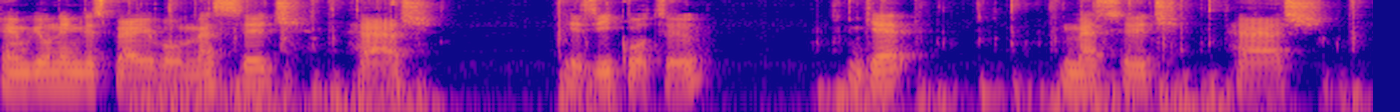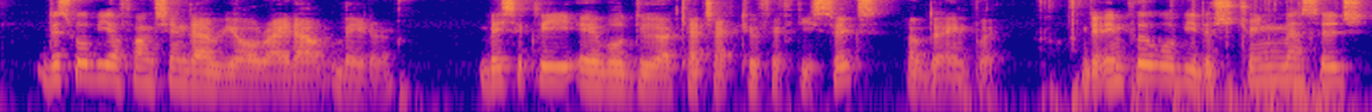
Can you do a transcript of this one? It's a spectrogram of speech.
And we'll name this variable message hash is equal to get message hash. This will be a function that we'll write out later. Basically, it will do a Keccak256 of the input. The input will be the string message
